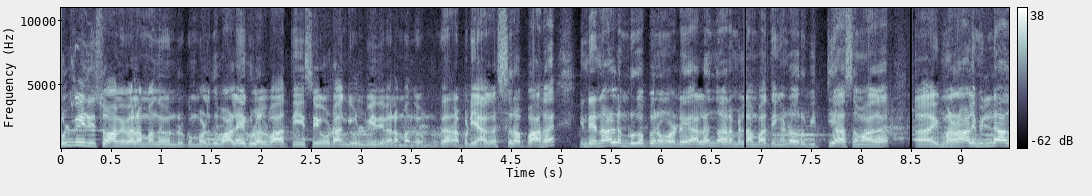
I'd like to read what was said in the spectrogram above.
உள்வீதி சுவாமி வலம் வந்து கொண்டிருக்கும் பொழுது வளைகுழல் வாத்தி இசையோடு அங்கே உள்வீதி வலம் வந்து கொண்டிருக்கிறார். அப்படியாக சிறப்பாக இன்றைய நாளில் முருகப்பெருமானுடைய அலங்காரம் எல்லாம் பார்த்தீங்கன்னா ஒரு வித்தியாசமாக இவ்வளோ நாளும் இல்லாத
